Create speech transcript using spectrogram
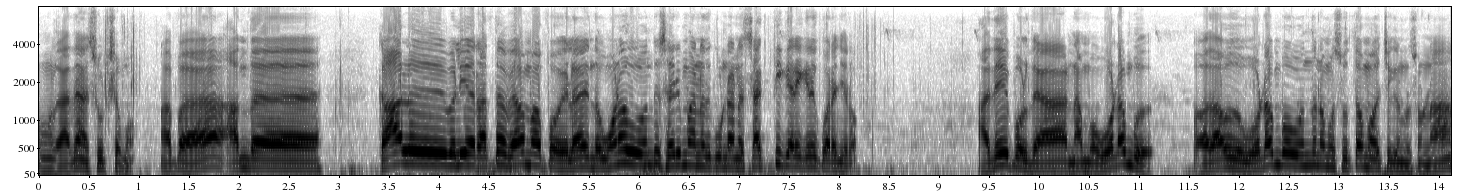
உங்களுக்கு அதான் சூட்சமம். அப்போ அந்த காலு வழியாக ரத்தம் வேகமாக போகல இந்த உணவு வந்து செரிமானத்துக்கு உண்டான சக்தி கிடைக்கிறது குறைஞ்சிரும். அதே போல் தான் நம்ம உடம்பு அதாவது உடம்பை வந்து நம்ம சுத்தமாக வச்சுக்கணும்னு சொன்னால்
